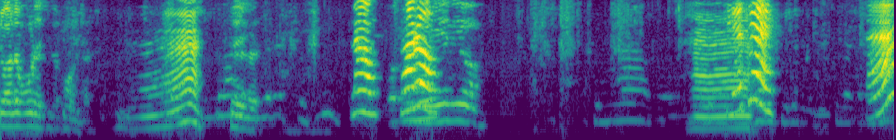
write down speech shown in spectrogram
জলে পড়েছিল ফোনটা হ্যাঁ, ঠিক আছে। নাও ধরো। হ্যাঁ। ঠিক আছে হ্যাঁ?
